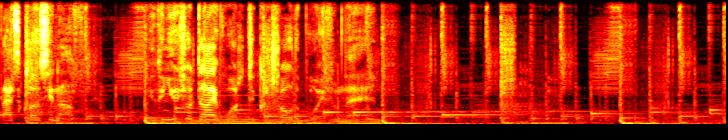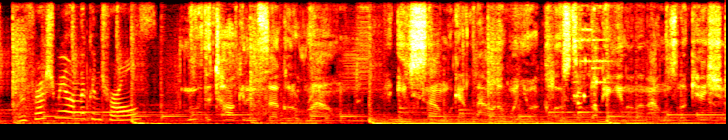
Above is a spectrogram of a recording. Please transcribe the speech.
That's close enough. You can use your dive water to control the buoy Refresh me on the controls? Move the targeting circle around. Each sound will get louder when you are close to locking in on an animal's location.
